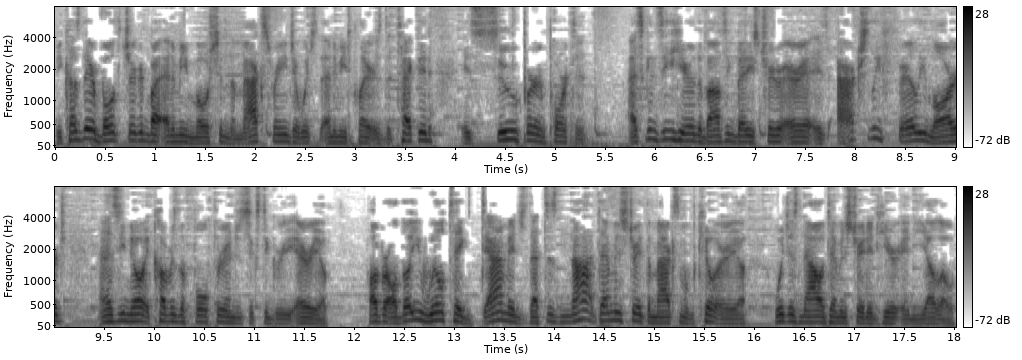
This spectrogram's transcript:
Because they are both triggered by enemy motion, the max range at which the enemy player is detected is super important. As you can see here, the Bouncing Betty's trigger area is actually fairly large, and as you know, it covers the full 360 degree area. However, although you will take damage, that does not demonstrate the maximum kill area, which is now demonstrated here in yellow.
